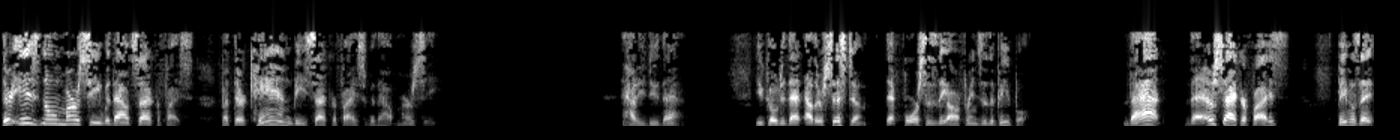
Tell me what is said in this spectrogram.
There is no mercy without sacrifice, but there can be sacrifice without mercy. How do you do that? You go to that other system that forces the offerings of the people. That, their sacrifice, people say,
